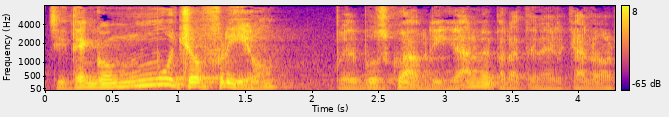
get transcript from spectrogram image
Si tengo mucho frío, pues busco abrigarme para tener calor.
